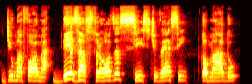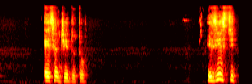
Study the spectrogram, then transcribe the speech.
de uma forma desastrosa se estivessem tomado esse antídoto. Existe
